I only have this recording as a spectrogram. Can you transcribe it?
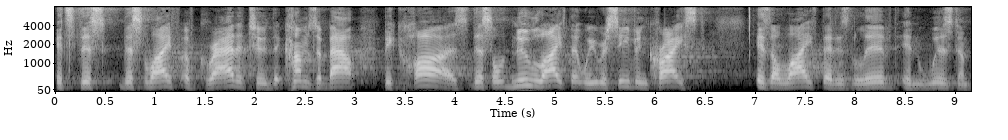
It's this, this life of gratitude that comes about because this new life that we receive in Christ is a life that is lived in wisdom.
